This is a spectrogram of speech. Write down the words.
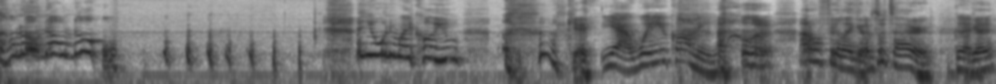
Oh, no, no, no. and you wonder why I call you. okay. yeah. What do you call me? I don't feel like it. I'm so tired. Good. Okay?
